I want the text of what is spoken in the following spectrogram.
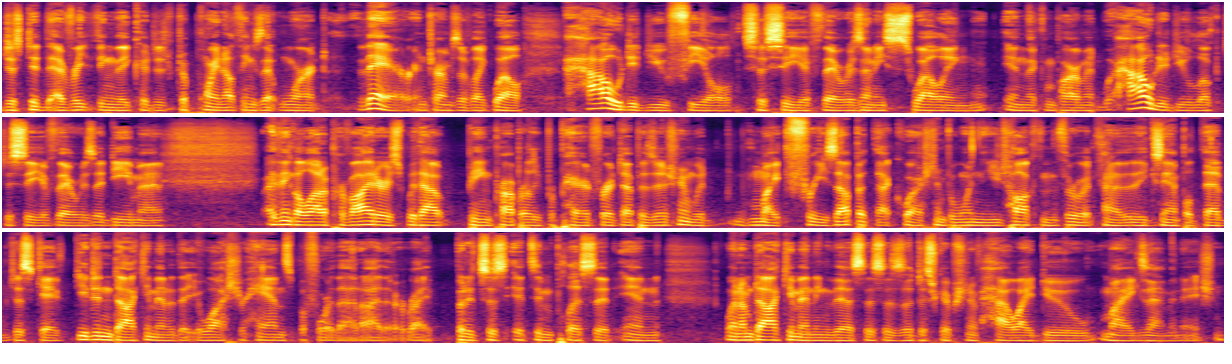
just did everything they could to, to, point out things that weren't there in terms of like well how did you feel to see if there was any swelling in the compartment how did you look to see if there was edema I think a lot of providers, without being properly prepared for a deposition, would might freeze up at that question. But when you talk them through it, kind of the example Deb just gave, you didn't document it that you washed your hands before that either, right? But it's just it's implicit in when I'm documenting this. This is a description of how I do my examination.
